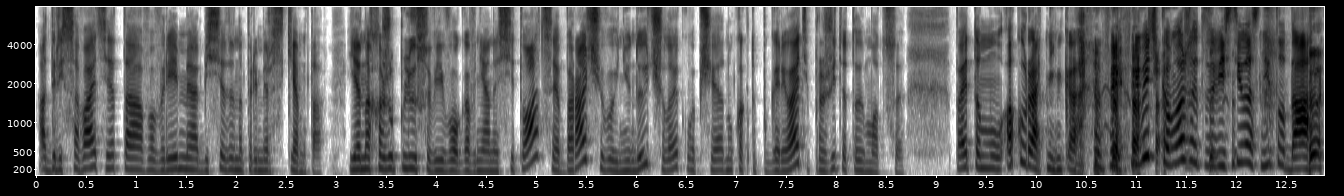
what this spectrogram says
адресовать это во время беседы, например, с кем-то. Я нахожу плюсы в его говняной ситуации, оборачиваю и не даю человеку вообще, ну, как-то погоревать и прожить эту эмоцию. Поэтому аккуратненько. Привычка может завести вас не туда.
